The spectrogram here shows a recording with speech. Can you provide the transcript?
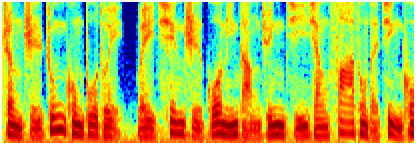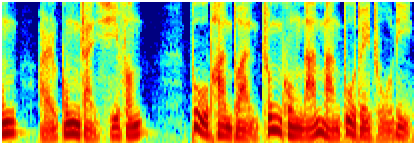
正值中共部队为牵制国民党军即将发动的进攻而攻占西丰。杜判断中共南满部队主力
